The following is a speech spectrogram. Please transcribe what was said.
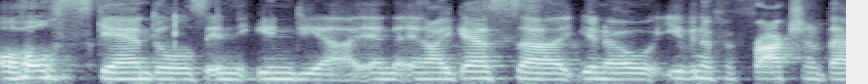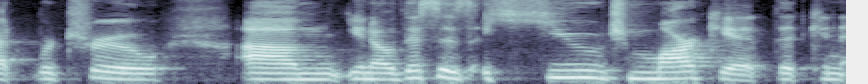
all scandals in India, and and I guess uh, you know even if a fraction of that were true, um, you know this is a huge market that can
